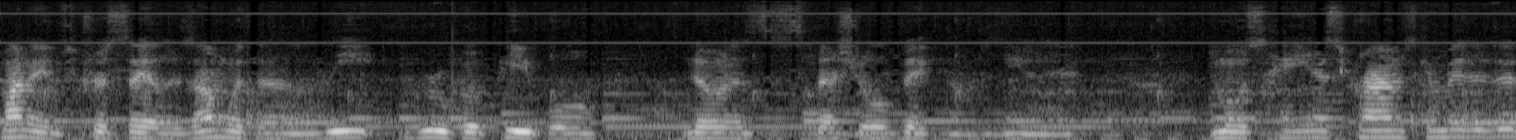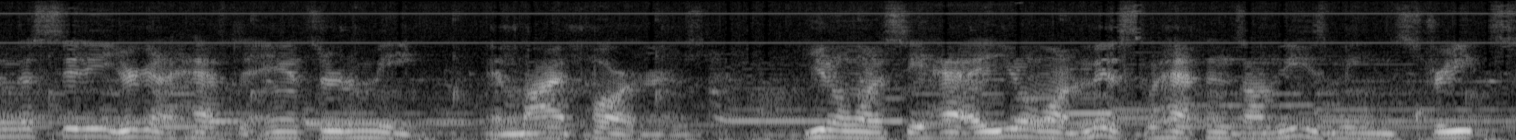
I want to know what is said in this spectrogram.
My name is Chris Ehlers. I'm with an elite group of people known as the Special Victims Unit. The most heinous crimes committed in this city, you're gonna have to answer to me and my partners. You don't want to see how you don't want to miss what happens on these mean streets.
